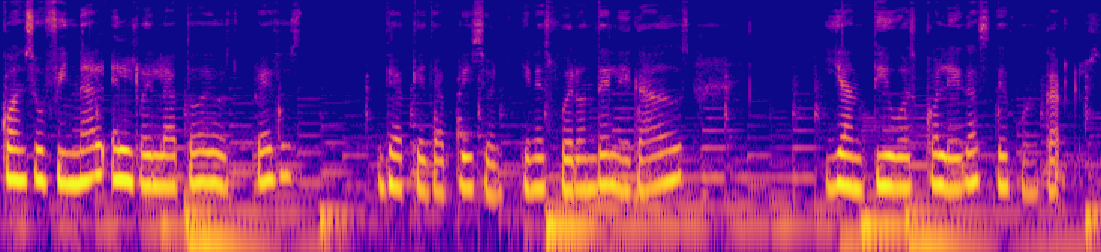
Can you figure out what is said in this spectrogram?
Con su final, el relato de dos presos de aquella prisión, quienes fueron delegados y antiguos colegas de Juan Carlos.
